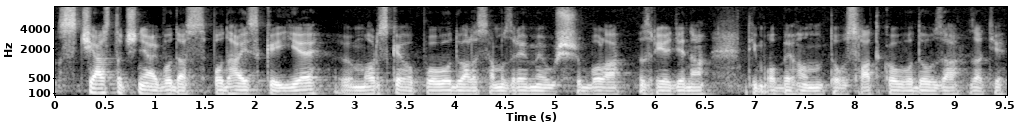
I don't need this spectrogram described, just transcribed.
čiastočne aj voda z Podhajskej je e, morského pôvodu, ale samozrejme už bola zriedená tým obehom toho sladkou vodou za, za tie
